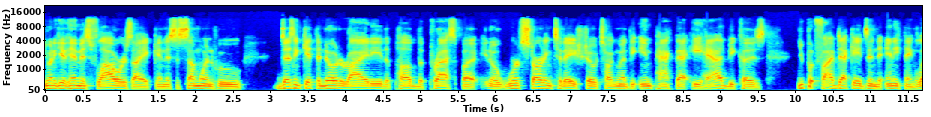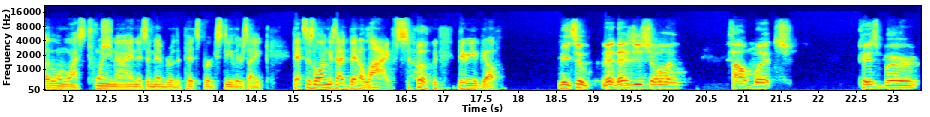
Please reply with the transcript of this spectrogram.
you want to give him his flowers, Ike. And this is someone who doesn't get the notoriety, the pub, the press, but you know, we're starting today's show talking about the impact that he had because you put five decades into anything, let alone the last 29 as a member of the Pittsburgh Steelers. Like that's as long as I've been alive. So there you go. Me too. That, that's just showing how much Pittsburgh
